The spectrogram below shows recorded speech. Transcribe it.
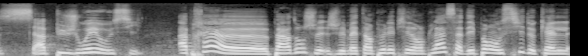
ça a pu jouer aussi. Après, euh, pardon, je vais, je vais mettre un peu les pieds dans le plat. Ça dépend aussi de quelle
